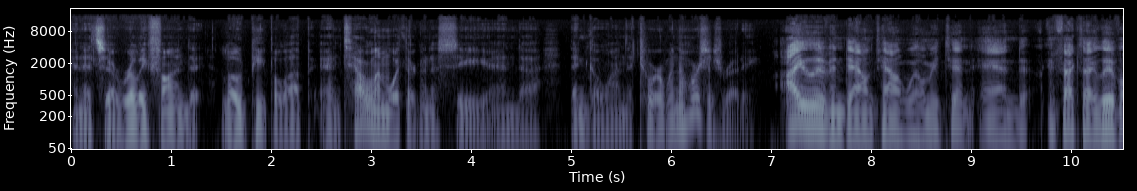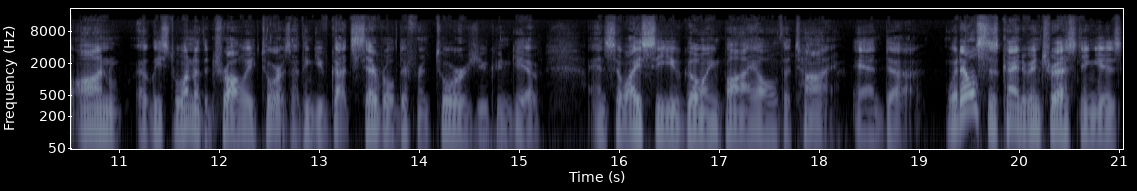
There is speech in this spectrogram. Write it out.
And it's uh, really fun to load people up and tell them what they're going to see and uh, then go on the tour when the horse is ready. I live in downtown Wilmington, and in fact, I live on at least one of the trolley tours. I think you've got several different tours you can give. And so I see you going by all the time. And uh, what else is kind of interesting is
